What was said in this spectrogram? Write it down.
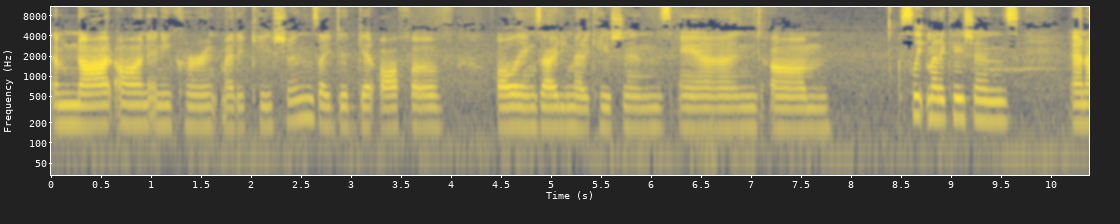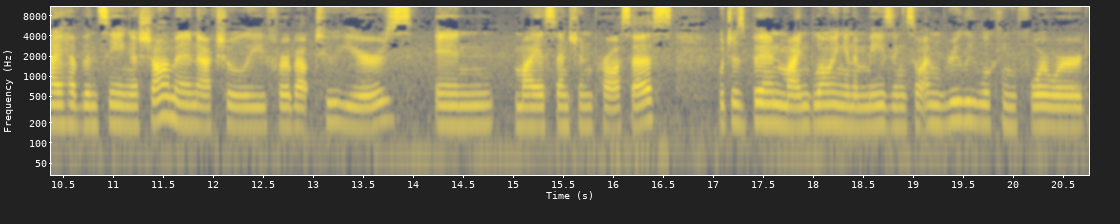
am not on any current medications. I did get off of all anxiety medications and um, sleep medications and I have been seeing a shaman actually for about two years in my ascension process which has been mind-blowing and amazing so I'm really looking forward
